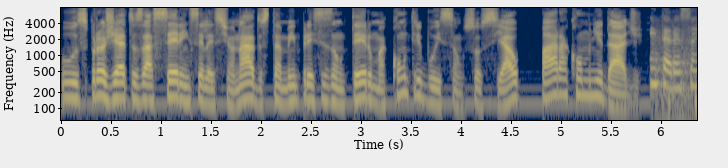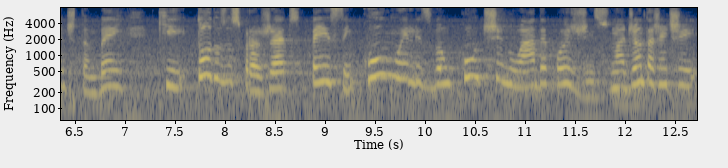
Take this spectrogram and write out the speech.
Os projetos a serem selecionados também precisam ter uma contribuição social para a comunidade. É interessante também que todos os projetos pensem como eles vão continuar depois disso. Não adianta a gente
